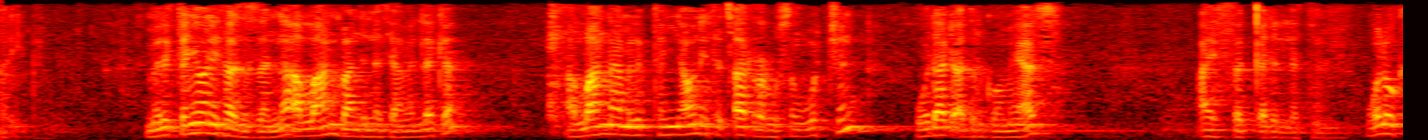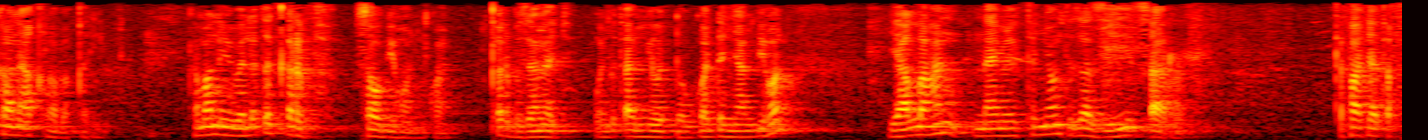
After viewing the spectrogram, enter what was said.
ቀሪብ መልእክተኛውን የታዘዘና አላህን በአንድነት ያመለከ አላህና መልእክተኛውን የተጻረሩ ሰዎችን ወዳጅ አድርጎ መያዝ አይፈቀድለትም። ወለው ካነ አቅረበ ቀሪብ ከማንም የበለጠ ቅርብ ሰው ቢሆን እንኳን ቅርብ ዘመድ ወይም በጣም የሚወደው ጓደኛም ቢሆን የአላህን እና የመልእክተኛውን ትእዛዝ የሚጻረር ጥፋት ያጠፋ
